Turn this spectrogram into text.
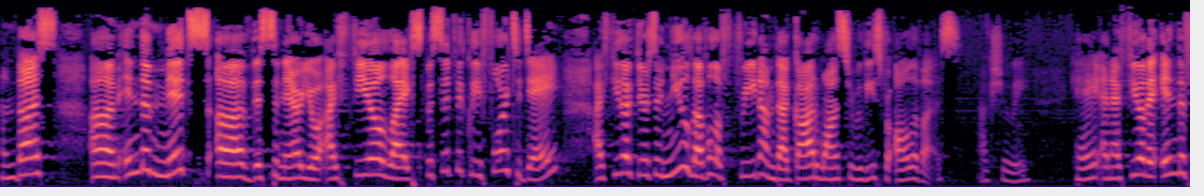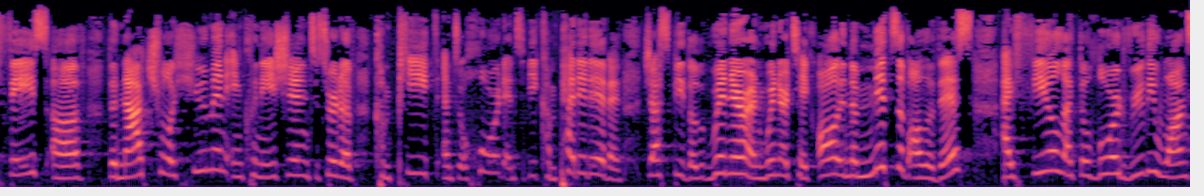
And thus, um, in the midst of this scenario, I feel like, specifically for today, I feel like there's a new level of freedom that God wants to release for all of us, actually. Okay? And I feel that in the face of the natural human inclination to sort of compete and to hoard and to be competitive and just be the winner and winner take all, in the midst of all of this, I feel like the Lord really wants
